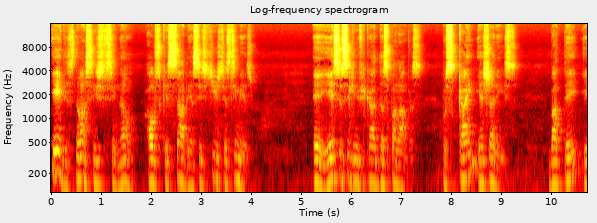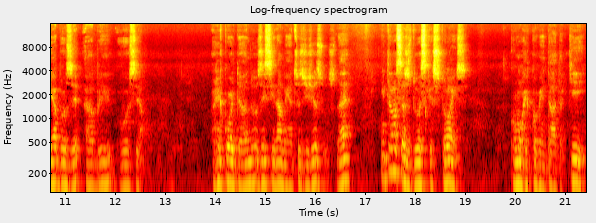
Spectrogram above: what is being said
eles não assistem senão aos que sabem assistir-se a si mesmos é esse o significado das palavras. Buscai e achareis. Batei e abri-vos. Recordando os ensinamentos de Jesus, né? Então, essas duas questões, como recomendado aqui,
